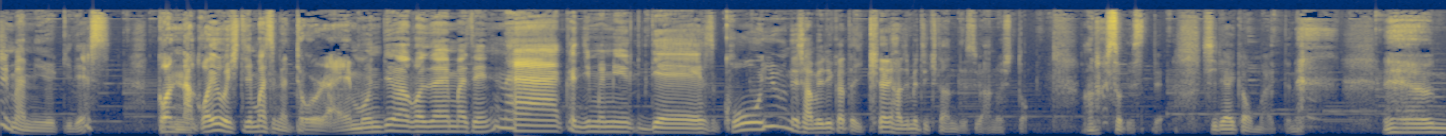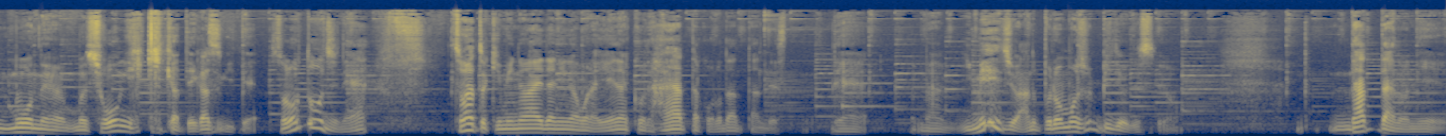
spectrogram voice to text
島みゆきですこんな声をしてますが、ドラえもんではございません。中島みゆきです。こういうね、喋り方いきなり始めてきたんですよ、あの人。あの人ですって。知り合いか、お前ってね。えー、もうね、もう衝撃がでかすぎて。その当時ね、空と君の間にがほら、家なき子で流行った頃だったんです。で、まあ、イメージはあのプロモーションビデオですよ。だったのに、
